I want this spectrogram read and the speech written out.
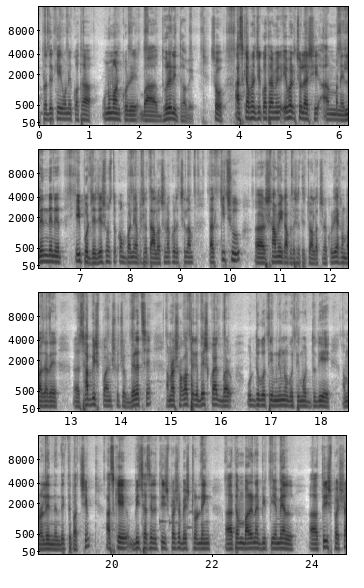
আপনাদেরকে অনেক কথা অনুমান করে বা ধরে নিতে হবে। সো আজকে আপনার যে কথা আমি এবার চলে আসি মানে লেনদেনের এই পর্যায়ে। যে সমস্ত কোম্পানি আপনার সাথে আলোচনা করেছিলাম, তার কিছু সাময়িক আপনাদের সাথে একটু আলোচনা করি। এখন বাজারে ছাব্বিশ পয়েন্ট সূচক বেড়েছে। আমরা সকাল থেকে বেশ কয়েকবার ঊর্ধ্বগতি এবং নিম্নগতির মধ্য দিয়ে আমরা লেনদেন দেখতে পাচ্ছি। আজকে বিশ হাজারের তিরিশ পয়সা বেস্ট হোল্ডিং তেমন বাড়ে না বিপিএমএল তিরিশ পয়সা,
